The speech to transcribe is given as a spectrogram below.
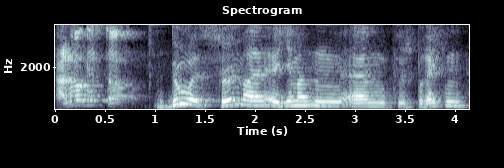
Hallo, Christoph. Du, ist schön, mal äh, jemanden ähm, zu sprechen,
